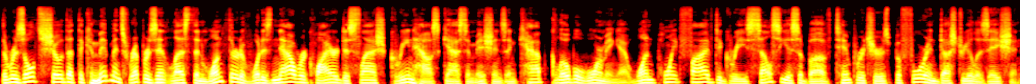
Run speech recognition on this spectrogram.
The results show that the commitments represent less than one third of what is now required to slash greenhouse gas emissions and cap global warming at 1.5 degrees Celsius above temperatures before industrialization,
